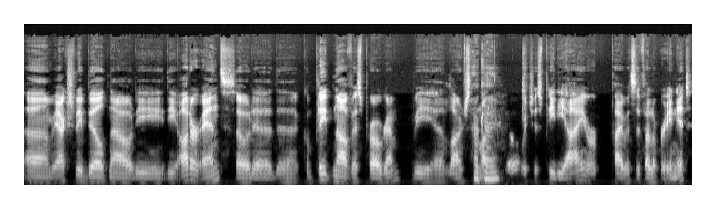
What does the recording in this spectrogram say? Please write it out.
Um, we actually built now the the other end, so the the complete novice program we uh, launched a Okay. month ago, which is PDI or PyBites Developer Init.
